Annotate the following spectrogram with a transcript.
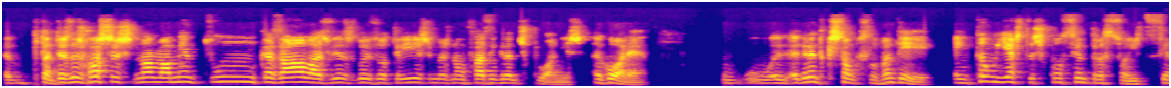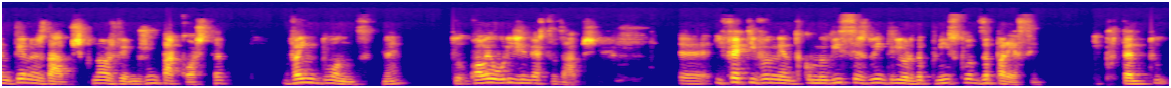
Portanto, as das rochas, normalmente um casal, às vezes dois ou três, mas não fazem grandes colónias. Agora, o, a grande questão que se levanta é então, e estas concentrações de centenas de aves que nós vemos junto à costa, vêm de onde? Né? Qual é a origem destas aves? Uh, efetivamente, como eu disse, as do interior da península desaparecem. E, portanto,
